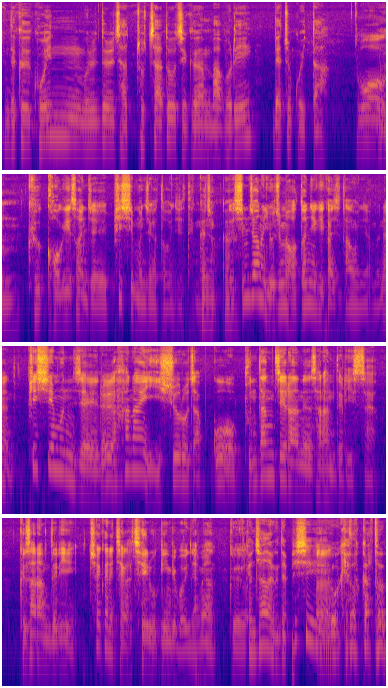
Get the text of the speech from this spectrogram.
근데 그 고인물들 자조차도 지금 마블이 내쫓고 있다. 뭐 음. 그 거기서 이제 PC 문제가 또 이제 된 거죠. 그러니까. 심지어는 요즘에 어떤 얘기까지 나오냐면은 PC 문제를 하나의 이슈로 잡고 분탕질하는 사람들이 있어요. 그 사람들이 최근에 제가 제일 웃긴 게 뭐였냐면 그 괜찮아요. 근데 PC 네. 이거 계속 가도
